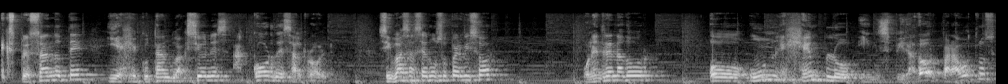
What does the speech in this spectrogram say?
expresándote y ejecutando acciones acordes al rol. Si vas a ser un supervisor, un entrenador o un ejemplo inspirador para otros,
